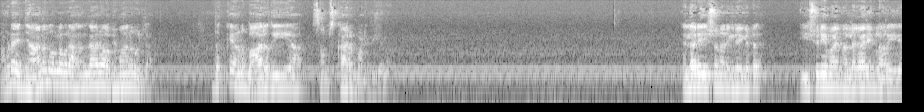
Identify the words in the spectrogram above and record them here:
അവിടെ ഞാനെന്നുള്ള ഒരു അഹങ്കാരവും അഭിമാനവും ഇല്ല. ഇതൊക്കെയാണ് ഭാരതീയ സംസ്കാരം പഠിപ്പിക്കുന്നത്. എല്ലാവരെയും ഈശ്വരൻ അനുഗ്രഹിക്കട്ടെ. ഈശ്വരീയമായ നല്ല കാര്യങ്ങൾ അറിയുക.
